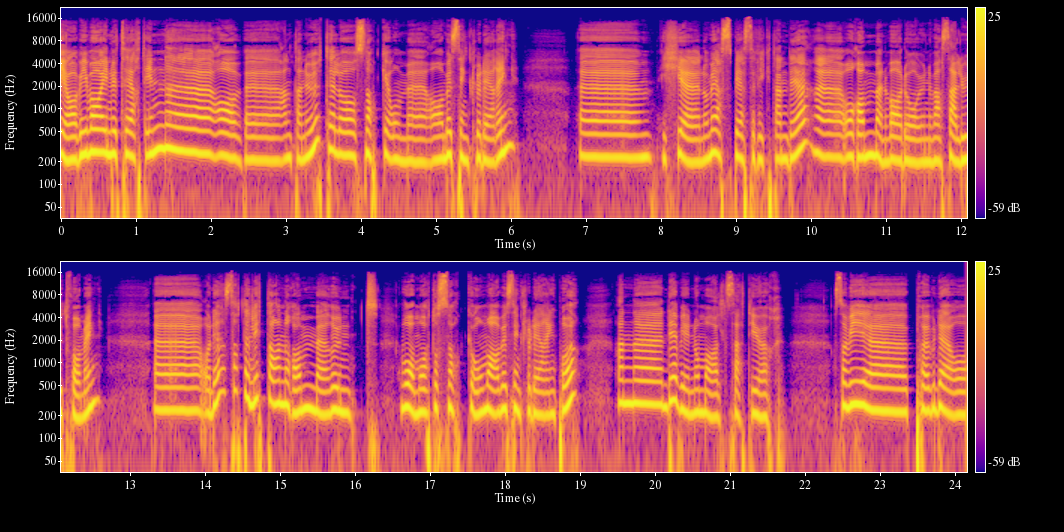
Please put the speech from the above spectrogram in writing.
Ja, vi var invitert inn eh, av eh, NTNU til å snakke om uh, arbeidsinkludering. Ikke noe mer spesifikt enn det. og rammen var da universell utforming. og det satte en litt annen ramme rundt vår måte å snakke om arbeidsinkludering på enn det vi normalt sett gjør. Så vi prøvde å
